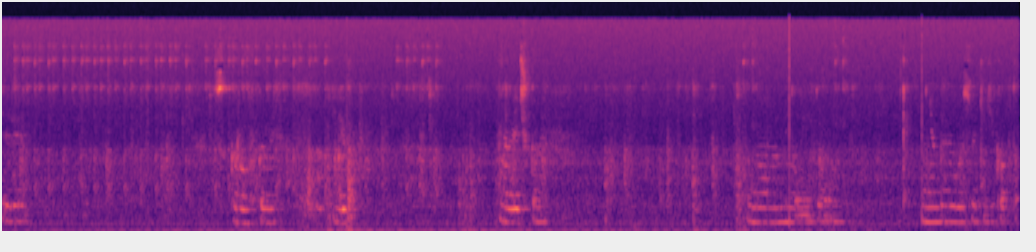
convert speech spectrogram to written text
серии. С коровками и овечками. Но милый дом. Мне бы его осветить как-то.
